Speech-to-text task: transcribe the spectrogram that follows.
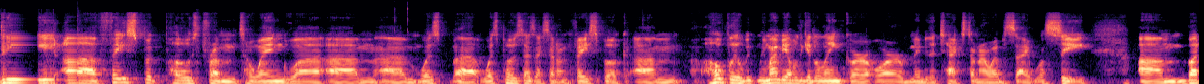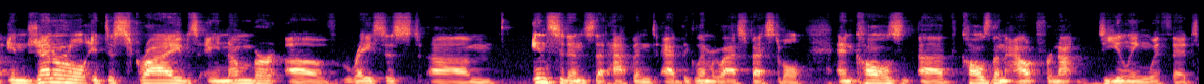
The uh, Facebook post from Tawengwa um, um, was uh, was posted, as I said, on Facebook. Um, hopefully, we might be able to get a link or or maybe the text on our website. We'll see. Um, but in general, it describes a number of racist um, incidents that happened at the Glimmerglass Festival and calls uh, calls them out for not dealing with it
